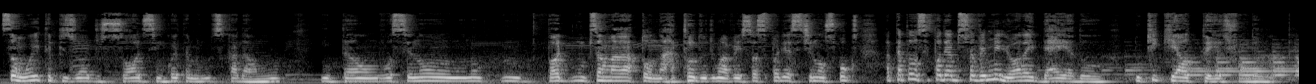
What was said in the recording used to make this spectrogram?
São oito episódios só, de 50 minutos cada um. Então você não, não, pode, não precisa maratonar todo de uma vez só, você pode assistir aos poucos, até para você poder absorver melhor a ideia do, do que, que é o Tales from the Loop.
